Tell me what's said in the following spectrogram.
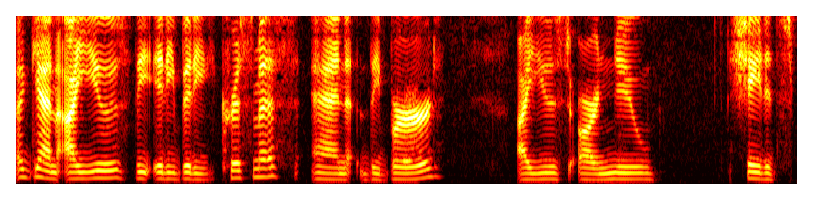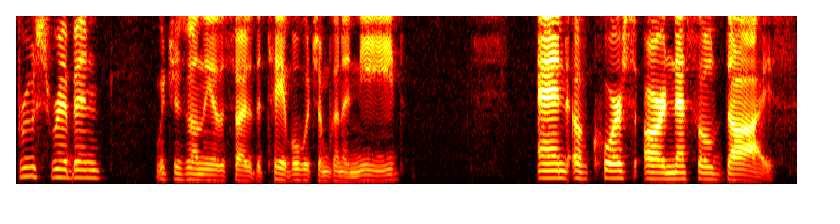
Again, I used the Itty Bitty Christmas and the bird. I used our new shaded spruce ribbon, which is on the other side of the table, which I'm going to need. And, of course, our nestled dies.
